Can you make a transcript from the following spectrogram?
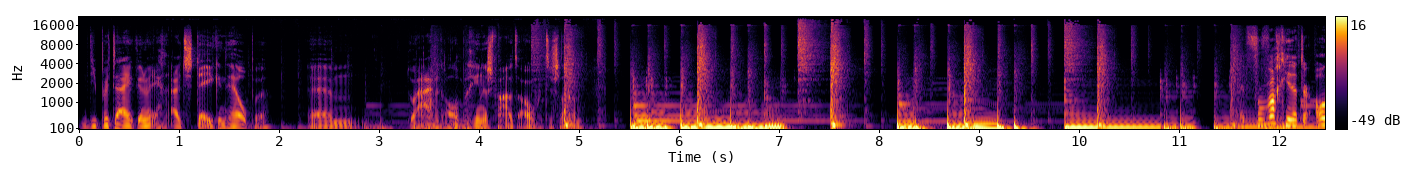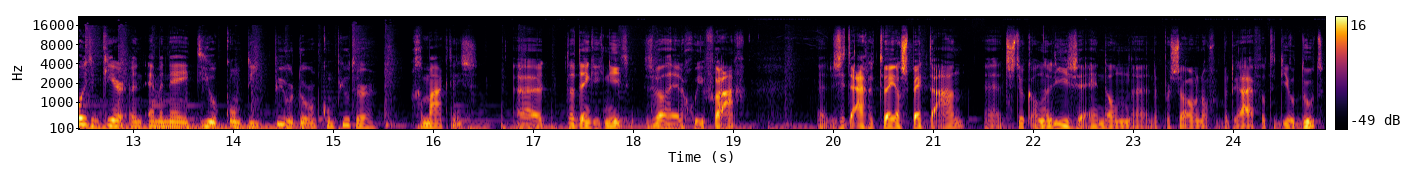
die partijen kunnen we echt uitstekend helpen. Um, door eigenlijk alle beginnersfouten over te slaan. Verwacht je dat er ooit een keer een M&A-deal komt die puur door een computer gemaakt is? Uh, dat denk ik niet. Dat is wel een hele goede vraag. Uh, er zitten eigenlijk twee aspecten aan. Uh, het stuk analyse en dan de persoon of het bedrijf dat de deal doet.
